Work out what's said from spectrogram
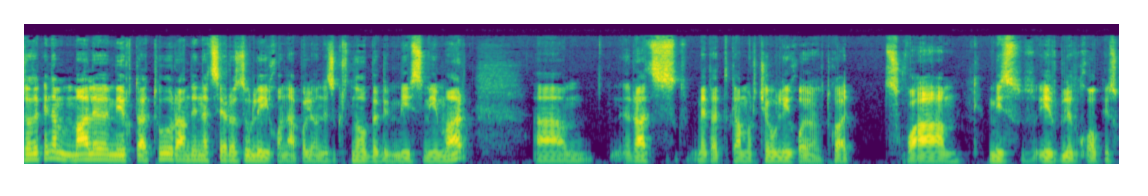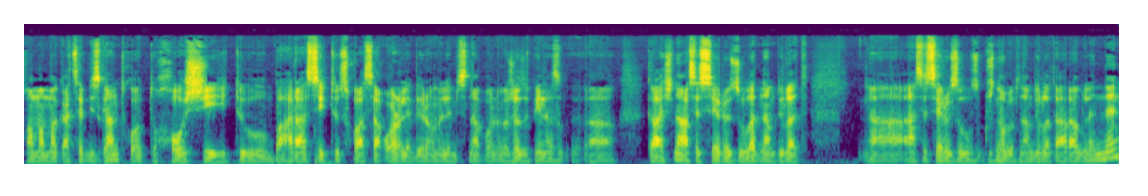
ჟოზეფინა მალევე მიხვდა თუ რამდენად სერიოზული იყო ნაპოლეონის გრძნობები მის მიმართ რაც მეტად გამორჩეული იყო თქვა სხვა მის ირგვლივ ყოფი სხვა მამაკაცებისგან თქო თუ ხოში თუ ბარასი თუ სხვა საყვარლები რომელიც ნაპოლეონ ჟოზეფინას გააშნა ასე სერიოზულად ნამდვილად ასე სერიოზულ გრძნობებს ნამდვილად არავლენდნენ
